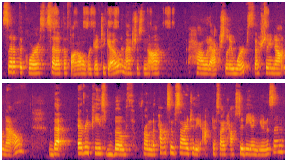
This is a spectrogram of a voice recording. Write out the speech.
set up the course, set up the funnel, we're good to go, and that's just not how it actually works, especially not now. That every piece, both from the passive side to the active side, has to be in unison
